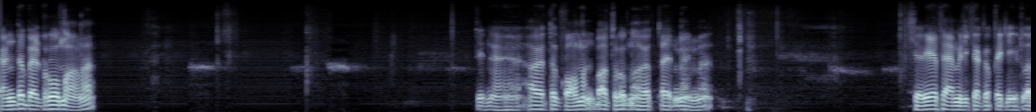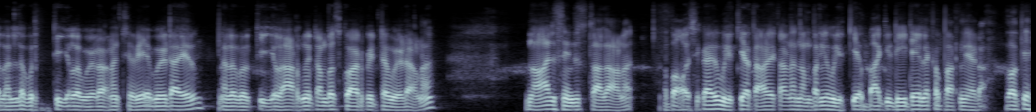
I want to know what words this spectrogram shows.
രണ്ട് ബെഡ്റൂമാണ് പിന്നെ അകത്ത് കോമൺ ബാത്റൂം അകത്ത് തന്നെയാണ് ചെറിയ ഫാമിലിക്കൊക്കെ പറ്റിയിട്ടുള്ള നല്ല വൃത്തിയുള്ള വീടാണ്. ചെറിയ വീടായാലും നല്ല വൃത്തിയുള്ള അറുന്നൂറ്റമ്പത് സ്ക്വയർ ഫീറ്റ് വീടാണ്. നാല് സെന്റ് സ്ഥലമാണ്. അപ്പോൾ ആവശ്യക്കാർ വിളിക്കുക. താഴെ കാണുന്ന നമ്പറിൽ വിളിക്കുക. ബാക്കി ഡീറ്റെയിലൊക്കെ പറഞ്ഞുതരാം. ഓക്കെ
